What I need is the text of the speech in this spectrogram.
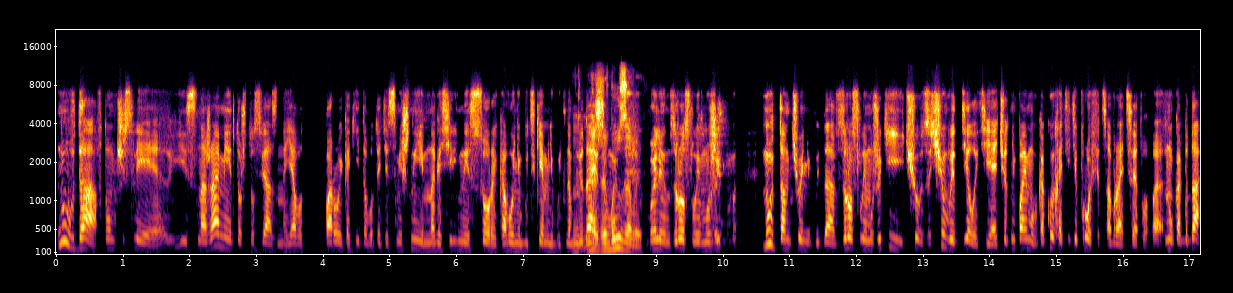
ну да, в том числе и с ножами то, что связано. Я вот порой какие-то вот эти смешные многосерийные ссоры кого-нибудь с кем-нибудь наблюдаю. Ножевузовы. Блин, взрослые мужики. Ну, там что-нибудь, да, взрослые мужики, чё, зачем вы это делаете? Я что-то не пойму, какой хотите профит собрать с этого? Ну, как бы, да,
